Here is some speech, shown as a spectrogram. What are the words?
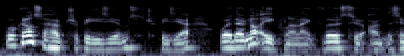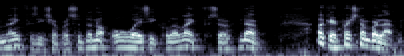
But we can also have trapeziums, trapezia, where they're not equal in length. Those two aren't the same length as each other, so they're not always equal in length. So, no. Okay, question number 11.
